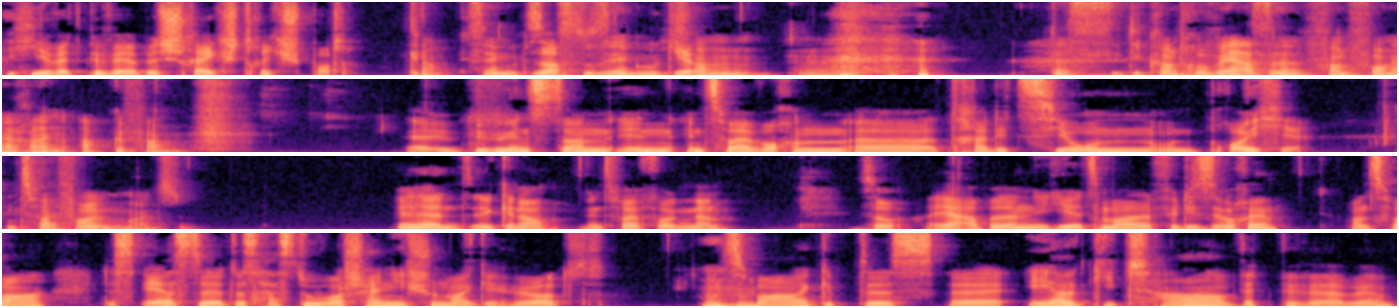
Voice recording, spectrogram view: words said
hier Wettbewerbe Schrägstrich Sport. Genau, sehr gut. So. Hast du sehr gut ja. schon äh, das, die Kontroverse von vornherein abgefangen. Äh, übrigens dann in, in zwei Wochen äh, Traditionen und Bräuche. In zwei Folgen meinst du? Ja, äh, genau, in zwei Folgen dann. So, ja, aber dann hier jetzt mal für diese Woche. Und zwar, das erste, das hast du wahrscheinlich schon mal gehört. Und mhm. zwar gibt es äh, Air-Gitar-Wettbewerbe.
